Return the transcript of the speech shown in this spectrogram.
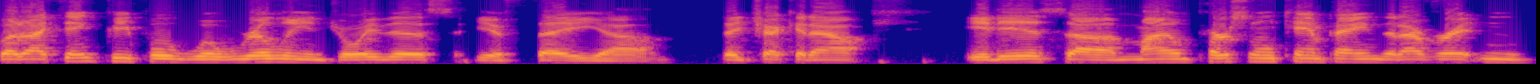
But I think people will really enjoy this if they uh, they check it out. It is uh, my own personal campaign that I've written,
